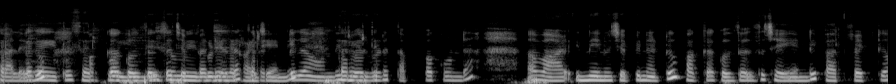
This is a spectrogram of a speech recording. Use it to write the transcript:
కాలేదు. అయితే కొలతలతో చెప్పాను కదా! కరెక్ట్‌గా ఉంది. మీరు కూడా తప్పకుండా వా నేను చెప్పినట్టు పక్కా కొలతలతో చేయండి. పర్ఫెక్ట్‌గా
